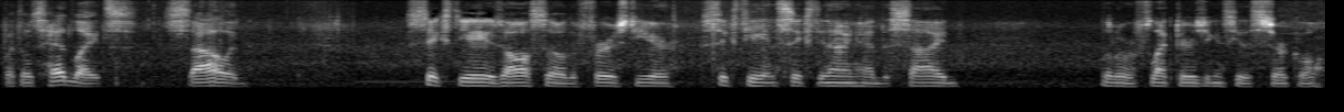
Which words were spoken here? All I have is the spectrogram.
But those headlights, solid. 68 is also the first year. 68 and 69 had the side little reflectors. You can see the circle.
